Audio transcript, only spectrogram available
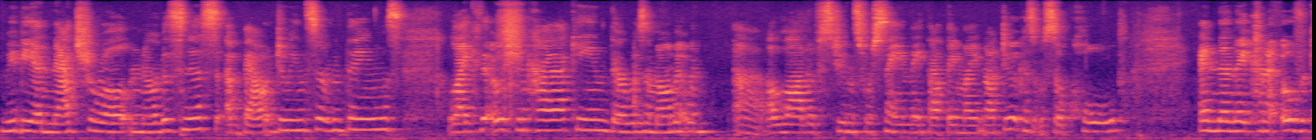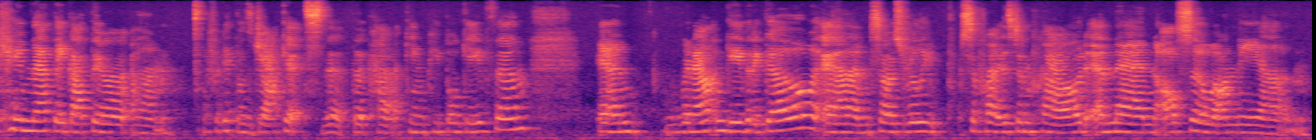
maybe a natural nervousness about doing certain things like the ocean kayaking there was a moment when uh, a lot of students were saying they thought they might not do it because it was so cold. And then they kind of overcame that. They got their um, i forget those jackets that the kayaking people gave them and went out and gave it a go. And so i was really surprised and proud. And then also on the um,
